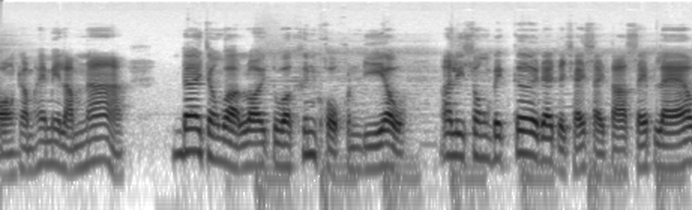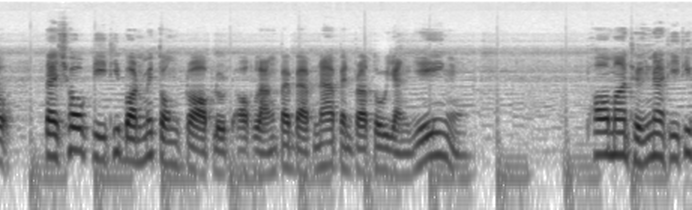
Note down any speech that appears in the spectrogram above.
2ทำให้ไม่ล้ำหน้า ได้จังหวะลอยตัวขึ้นโขกคนเดียว อาริซงเบเกอร์ได้แต่ใช้สายตาเซฟแล้ว แต่โชคดีที่บอลไม่ตรงกรอบหลุดออกหลังไปแบบหน้าเป็นประตูอย่างยิ่ง พอมาถึงนาทีที่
